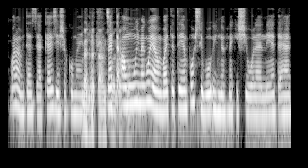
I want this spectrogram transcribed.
Valamit ezzel kezdj, és akkor menj. Mert amúgy meg olyan vagy, tehát ilyen porszívó ügynöknek is jó lennél, tehát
